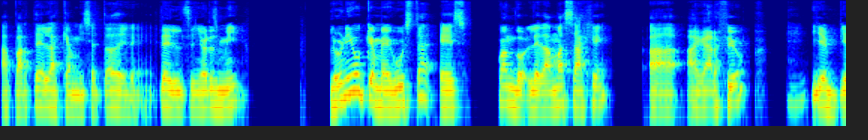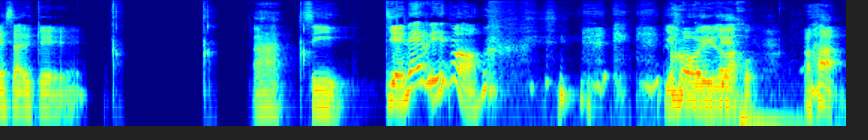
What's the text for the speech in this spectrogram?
aparte de la camiseta del señor Smith, lo único que me gusta es cuando le da masaje a, a Garfio y empieza de que... Ah, sí. ¡Tiene ritmo! y el cocodrilo abajo. Ajá.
